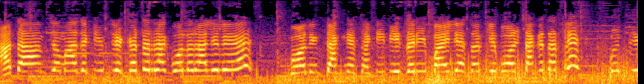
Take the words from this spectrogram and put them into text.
आता आमच्या माझ्या टीमचे खतरनाक बॉलर आलेले आहे. बॉलिंग टाकण्यासाठी ते जरी पाहिल्यासारखे बॉल टाकत असले पण ते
